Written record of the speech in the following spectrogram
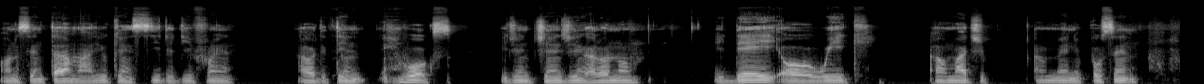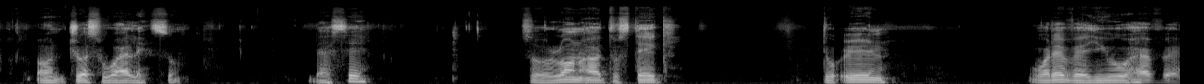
on Saitama. You can see the different how the thing works. Isn't changing i don't know a day or a week how much how many percent on trust wallet so that's it. So learn how to stake to earn whatever you have uh,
